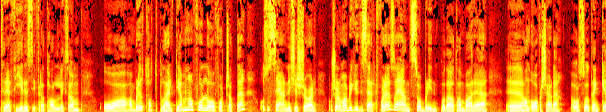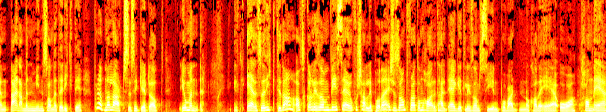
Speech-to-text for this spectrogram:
tre-firesifra tall, liksom. Og han blir jo tatt på det hele tida, men han får lov å fortsette, og så ser han ikke sjøl. Og sjøl om han blir kritisert for det, så er han så blind på det at han bare uh, Han overser det. Og så tenker han nei, nei, men min sannhet er riktig. Fordi at han har lært seg sikkert at jo, men er det så riktig, da? At liksom, vi ser jo forskjellig på det, ikke sant? For at han har et helt eget liksom, syn på verden og hva det er, og han er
